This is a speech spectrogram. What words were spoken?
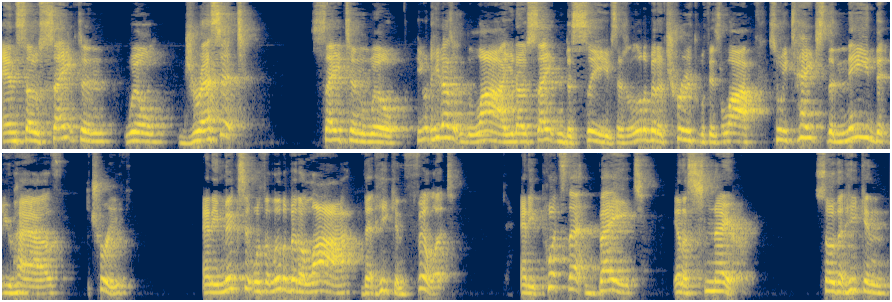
And so Satan will dress it. Satan will, he, he doesn't lie. You know, Satan deceives. There's a little bit of truth with his lie. So he takes the need that you have, the truth, and he mixes it with a little bit of lie that he can fill it. And he puts that bait in a snare so that he can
